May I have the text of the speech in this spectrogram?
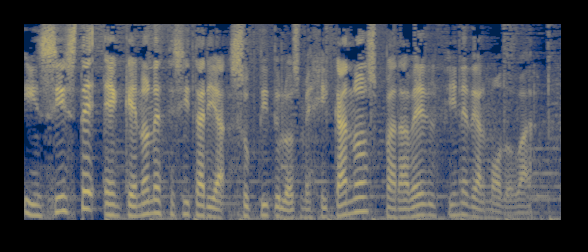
Insiste en que no necesitaría subtítulos mexicanos para ver el cine de Almodóvar.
